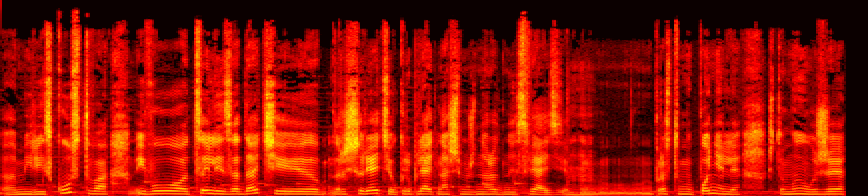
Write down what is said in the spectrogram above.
э, мире искусства. Его цели и задачи расширять и укреплять наши международные связи. Mm-hmm. Просто мы поняли, что мы уже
